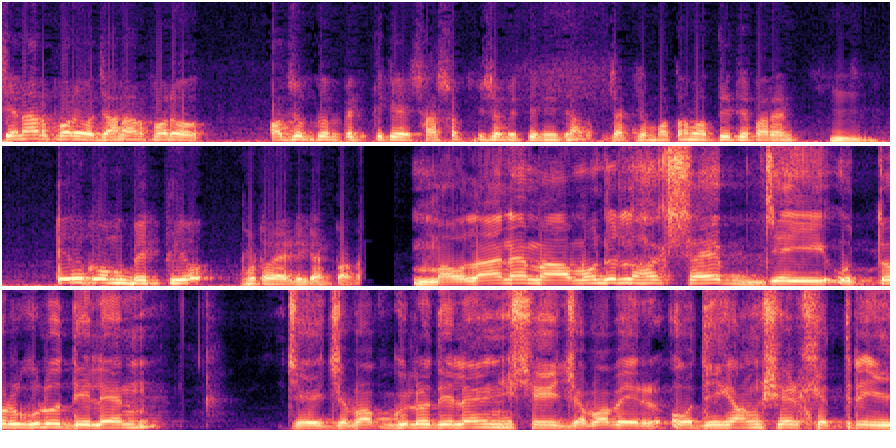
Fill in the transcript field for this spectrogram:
চেনার পরেও জানার পরেও অযোগ্য ব্যক্তিকে শাসক হিসেবে তিনি যাকে মতামত দিতে পারেন এরকম ব্যক্তিও ভোটার আইডি কার্ড পাবেন। মাওলানা মাহমুদুল হক সাহেব যেই উত্তরগুলো দিলেন যে জবাবগুলো দিলেন সেই জবাবের অধিকাংশের ক্ষেত্রেই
